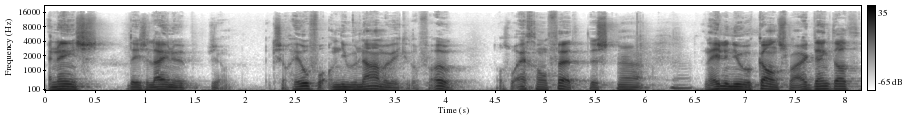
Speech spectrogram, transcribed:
Ineens, deze line-up, zo, ik zag heel veel nieuwe namen, weet je. Van, Oh, dat was wel echt gewoon vet. Dus Ja. een hele nieuwe kans. Maar ik denk dat...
